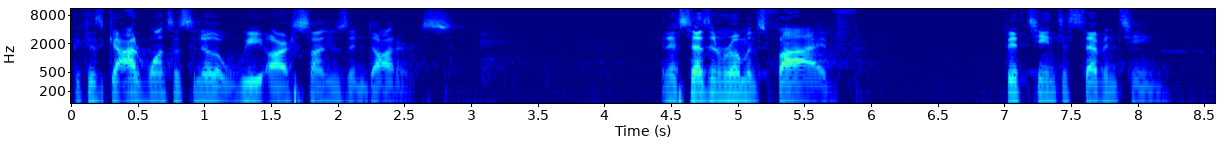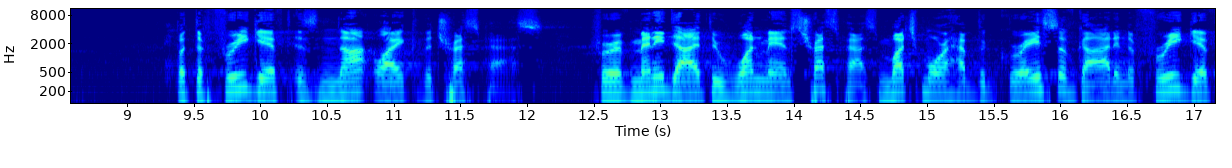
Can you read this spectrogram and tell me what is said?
Because God wants us to know that we are sons and daughters. And it says in Romans 5 15 to 17. But the free gift is not like the trespass. For if many died through one man's trespass, much more have the grace of God and the free gift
